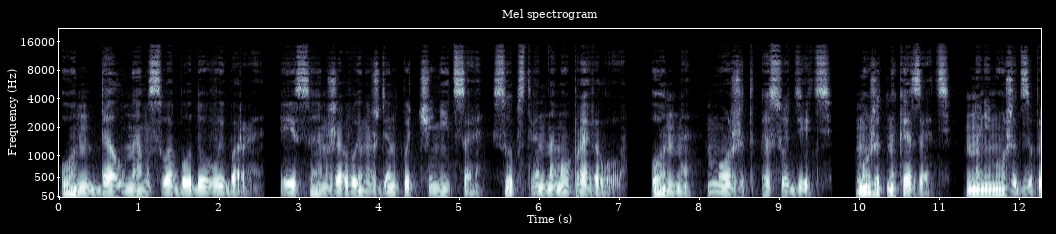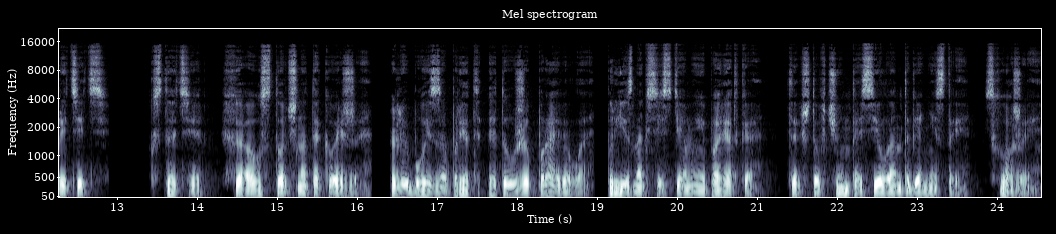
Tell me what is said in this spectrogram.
Он дал нам свободу выбора и сам же вынужден подчиниться собственному правилу. Он может осудить, может наказать, но не может запретить. Кстати, хаос точно такой же. Любой запрет – это уже правило, признак системы и порядка. Так что в чем-то силы антагонисты схожие.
